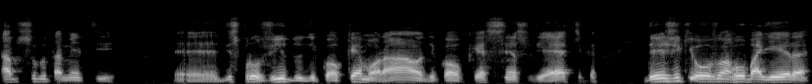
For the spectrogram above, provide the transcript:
absolutamente é, desprovido de qualquer moral, de qualquer senso de ética, desde que houve uma roubalheira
